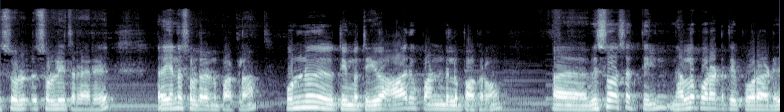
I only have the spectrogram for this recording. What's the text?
சொல் சொல்லி தர்றாரு அது என்ன சொல்கிறாருன்னு பார்க்கலாம். ஒன்று தீமத்தையோ ஆறு பன்னெண்டில் பார்க்குறோம். விசுவாசத்தில் நல்ல போராட்டத்தை போராடு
